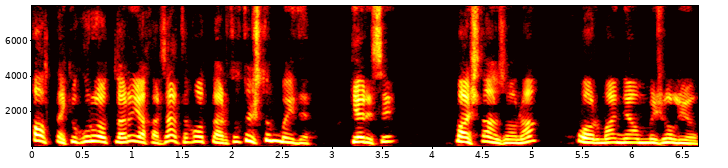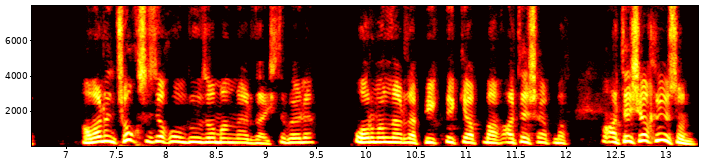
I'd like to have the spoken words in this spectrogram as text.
alttaki kuru otları yakar. Zaten otlar tutuştun muydu? Gerisi baştan sona orman yanmış oluyor. Havanın çok sıcak olduğu zamanlarda işte böyle ormanlarda piknik yapmak, ateş yapmak. Ateş yakıyorsun.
